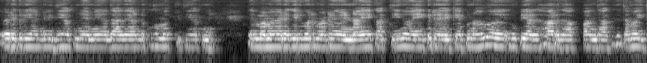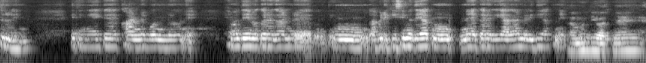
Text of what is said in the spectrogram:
වැඩ කර යන්න විදිහක් නෑ. මෙයා දාලා යන්න කොහොමත් විදිහක් නෑ. දැන් මම වැඩ කෙරුවට මට ණය එකක් තියෙනවා. ඒකට කැපුණාම රුපියල් 4000ක් 5000ක් විතර තමයි ඉතුරු වෙන්නේ. ඉතින් ඒක කන්න බොන්න ඕනේ. හැමදේම කරගන්න ඉතින් අපිට කිසිම දෙයක් නෑ කර කියා ගන්න විදිහක් නෑ. සමුද්දවත් නැහැ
